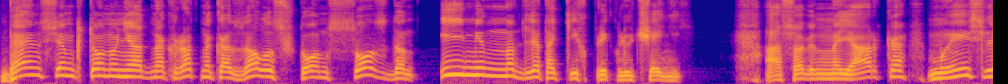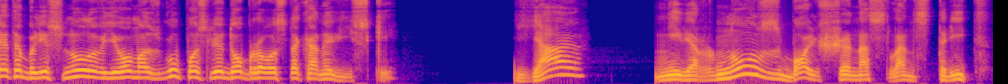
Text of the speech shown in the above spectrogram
Бенсингтону неоднократно казалось, что он создан именно для таких приключений. Особенно ярко мысль эта блеснула в его мозгу после доброго стакана виски. «Я не вернусь больше на Слан-стрит»,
